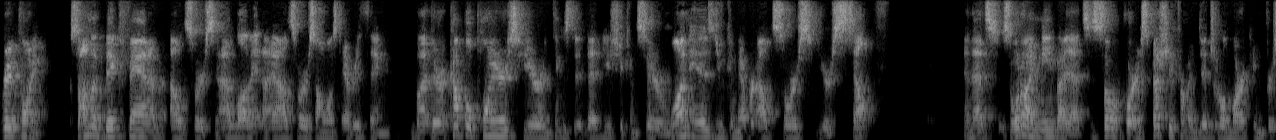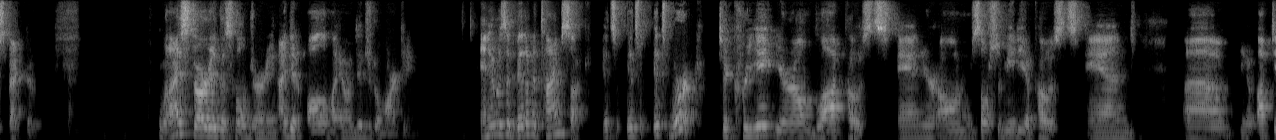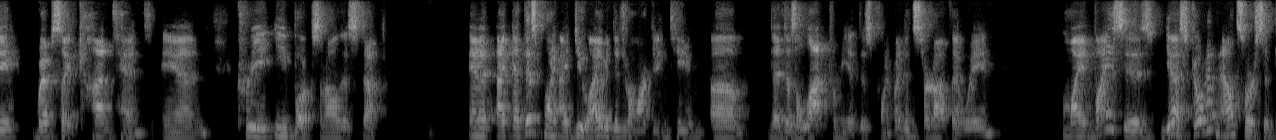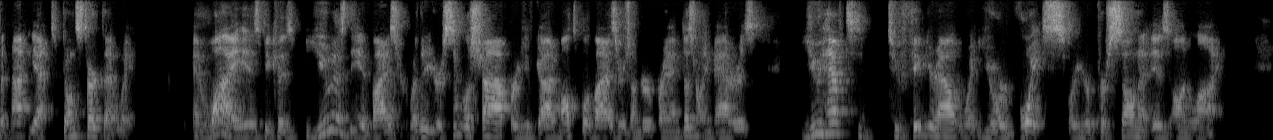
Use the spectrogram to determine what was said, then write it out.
Great point. So i'm a big fan of outsourcing. I love it. I outsource almost everything. But there are a couple pointers here and things that, that you should consider. One is you can never outsource yourself. And that's, so what do I mean by that? It's so important, especially from a digital marketing perspective. When I started this whole journey, I did all of my own digital marketing. and it was a bit of a time suck. It's it's it's work to create your own blog posts and your own social media posts and uh, you know update website content and create ebooks and all this stuff. And at, I, at this point, I do. I have a digital marketing team um, that does a lot for me at this point, but I didn't start off that way. And my advice is yes, go ahead and outsource it, but not yet. Don't start that way. And why is because you, as the advisor, whether you're a single shop or you've got multiple advisors under a brand, doesn't really matter, is you have to, to figure out what your voice or your persona is online.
